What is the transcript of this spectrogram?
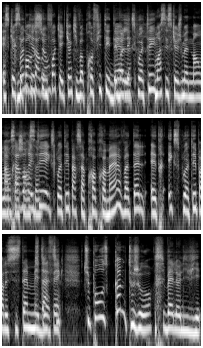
est-ce que c'est pas encore une fois quelqu'un qui va profiter d'elle? va l'exploiter. Moi, c'est ce que je me demande Après en avoir été exploitée par sa propre mère, va-t-elle être exploitée par le système médiatique? Tu poses, comme toujours, Sibelle Olivier,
